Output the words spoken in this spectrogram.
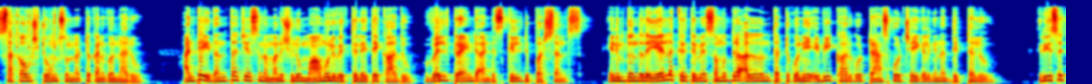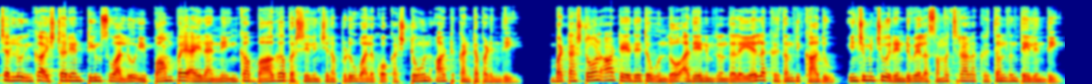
సకౌ స్టోన్స్ ఉన్నట్టు కనుగొన్నారు. అంటే ఇదంతా చేసిన మనుషులు మామూలు వ్యక్తులైతే కాదు well trained and skilled persons. ఎనిమిది వందల ఏళ్ళ క్రితమే సముద్ర అల్లలను తట్టుకొని ఎవీ కార్గో ట్రాన్స్పోర్ట్ చేయగలిగిన దిట్టలు. రీసెర్చర్లు ఇంకా హిస్టారియన్ టీమ్స్ వాళ్ళు ఈ పాంపై ఐలాండ్ని ఇంకా బాగా పరిశీలించినప్పుడు వాళ్ళకు ఒక స్టోన్ ఆర్ట్ కంటపడింది. బట్ ఆ స్టోన్ ఆర్ట్ ఏదైతే ఉందో అది ఎనిమిది వందల ఏళ్ళ క్రితంది కాదు. ఇంచుమించు రెండు వేల సంవత్సరాల క్రితందని తేలింది.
